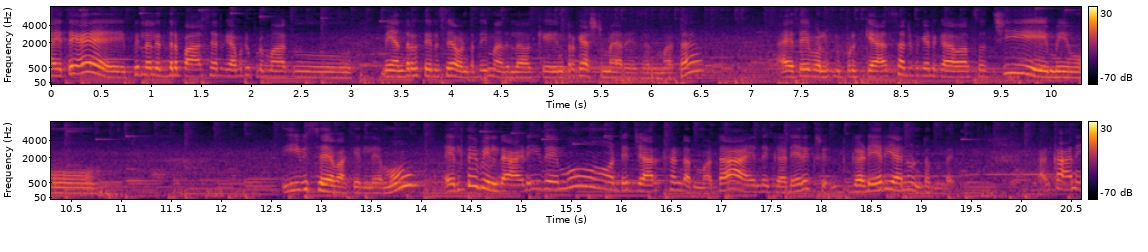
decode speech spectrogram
అయితే పిల్లలు ఇద్దరు పాస్ అయ్యారు కాబట్టి ఇప్పుడు మాకు మీ అందరికి తెలిసే ఉంటుంది. మాదిలో ఇంటర్ క్యాస్ట్ మ్యారేజ్ అనమాట అయితే వాళ్ళకి ఇప్పుడు క్యాస్ట్ సర్టిఫికేట్ కావాల్సి వచ్చి మేము ఈవి సేవకి వెళ్ళాము. వెళ్తే వీళ్ళ డాడీదేమో అంటే జార్ఖండ్ అనమాట ఆయనది గడేరి గడేరి అని ఉంటుంది. కానీ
